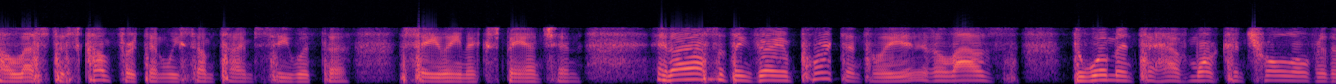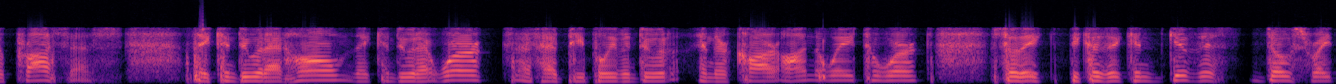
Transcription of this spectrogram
uh, less discomfort than we sometimes see with the saline expansion. And I also think very importantly, it allows the woman to have more control over the process. They can do it at home, they can do it at work. I've had people even do it in their car on the way to work. So they because they can give this dose right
